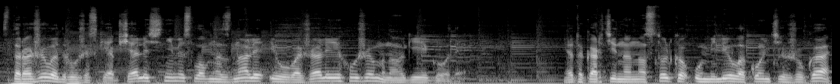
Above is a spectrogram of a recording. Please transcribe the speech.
старожилы дружески общались с ними, словно знали и уважали их уже многие годы. Эта картина настолько умилила Конти Жука,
